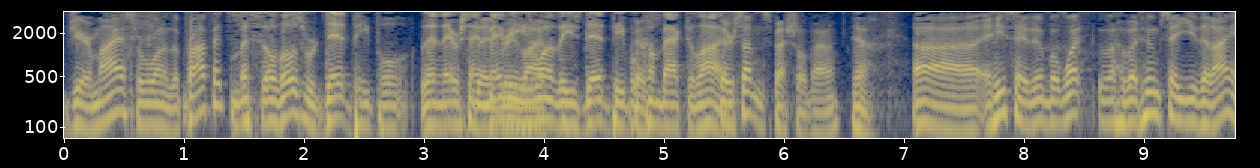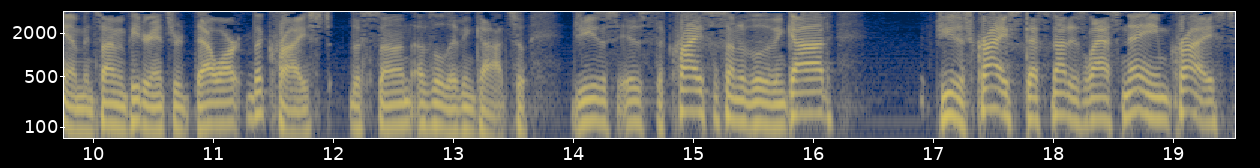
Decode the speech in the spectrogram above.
Jeremiah, or one of the prophets." But so those were dead people. Then they were saying They maybe he's one of these dead people come back to life. There's something special about him. Yeah. Uh, and he said, "But what? But whom say ye that I am?" And Simon Peter answered, "Thou art the Christ, the Son of the living God." So Jesus is the Christ, the Son of the living God. Jesus Christ, that's not his last name, Christ.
